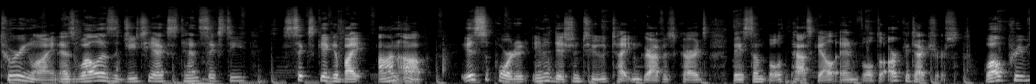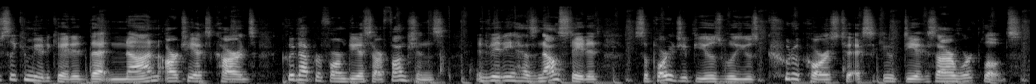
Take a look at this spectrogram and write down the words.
Turing line, as well as the GTX 1060 6GB on up, is supported in addition to Titan graphics cards based on both Pascal and Volta architectures. While previously communicated that non-RTX cards could not perform DXR functions, NVIDIA has now stated supported GPUs will use CUDA cores to execute DXR workloads.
